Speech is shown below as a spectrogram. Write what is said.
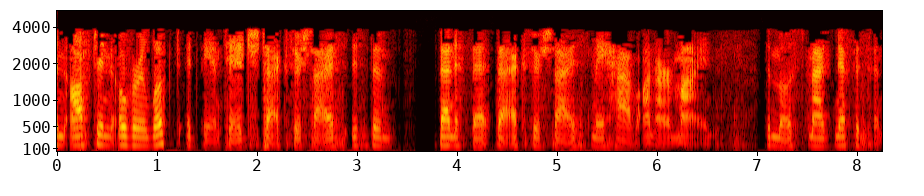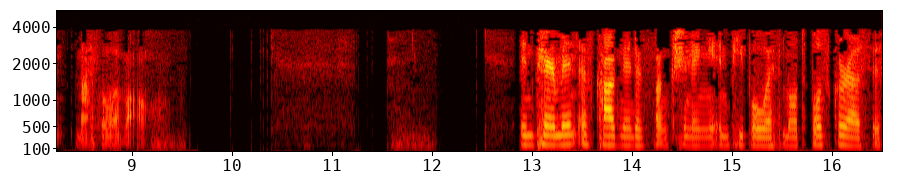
An often overlooked advantage to exercise is the benefit that exercise may have on our minds, the most magnificent muscle of all. Impairment of cognitive functioning in people with multiple sclerosis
